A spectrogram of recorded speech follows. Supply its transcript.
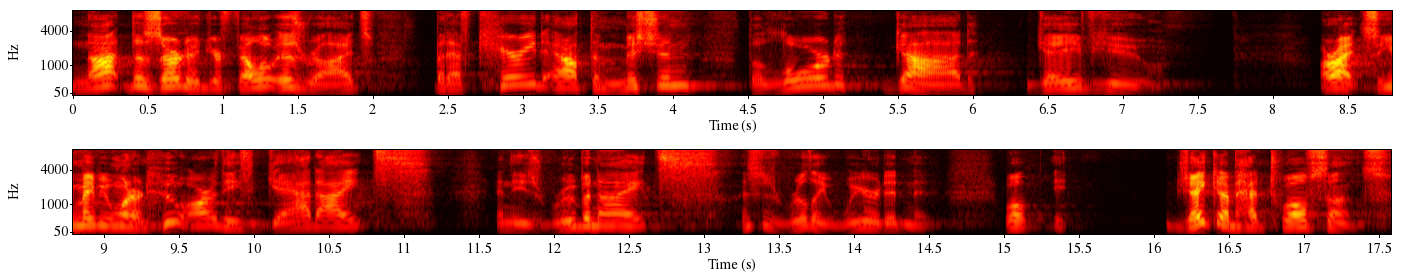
not deserted your fellow Israelites, but have carried out the mission the Lord God gave you. All right, so you may be wondering who are these Gadites and these Reubenites? This is really weird, isn't it? Well, Jacob had 12 sons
